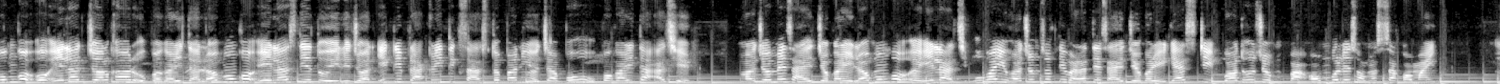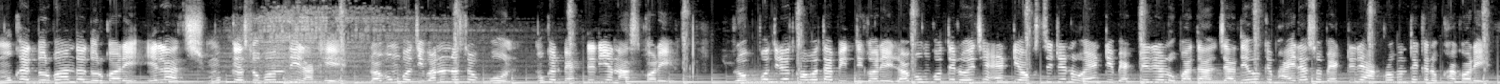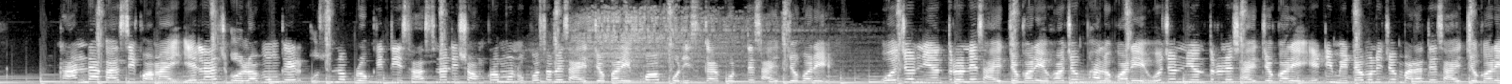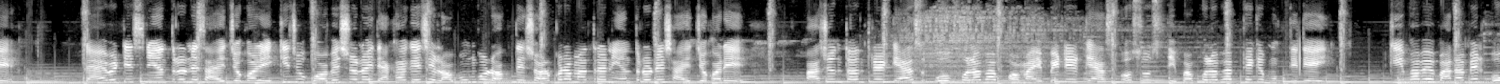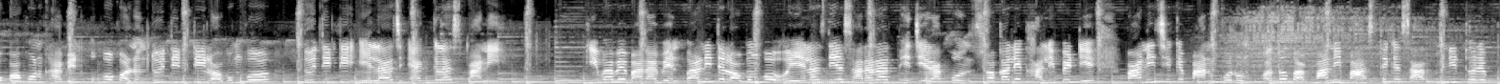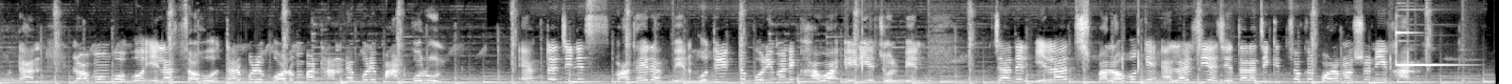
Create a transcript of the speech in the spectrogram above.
লবঙ্গ ও এলাচ জল খাওয়ার উপকারিতা। লবঙ্গ এলাচ দিয়ে তৈরি জল একটি প্রাকৃতিক স্বাস্থ্য পানীয় যা বহু উপকারিতা আছে। হজমে সাহায্য করে। লবঙ্গ ও এলাচ উভয়ই হজম শক্তি বাড়াতে সাহায্য করে। গ্যাস্ট্রিক বদহজম বা অম্বলের সমস্যা কমায়। মুখের দুর্গন্ধ দূর করে। এলাচ মুখকে সুগন্ধি রাখে। লবঙ্গ জীবাণুনাশক গুণ। মুখের ব্যাকটেরিয়া নাশ করে। প্রতিরোধ ক্ষমতা বৃদ্ধি করে। লবঙ্গতে রয়েছে অ্যান্টিঅক্সিডেন্ট ও অ্যান্টিব্যাকটেরিয়াল উপাদান যা দেহকে ভাইরাস ও ব্যাকটেরিয়া আক্রমণ থেকে রক্ষা করে। ঠান্ডা কাশি কমায়। এলাচ ও লবঙ্গের উষ্ণ প্রকৃতি শ্বাসনালী সংক্রমণ উপশমে সাহায্য করে। কফ পরিষ্কার করতে সাহায্য করে। ওজন নিয়ন্ত্রণে সাহায্য করে। হজম ভালো করে। ওজন নিয়ন্ত্রণে সাহায্য করে। এটি মেটাবলিজম বাড়াতে সাহায্য করে। নিয়ন্ত্রণে সাহায্য করে। কিছু গবেষণায় দেখা গেছে, লবঙ্গ রক্তে শর্করা মাত্রা নিয়ন্ত্রণে সাহায্য করে। পাচনতন্ত্রের গ্যাস ও ফোলাভাব কমায়, পেটের গ্যাস অস্বস্তি বা ফোলাভাব থেকে মুক্তি দেয়। কীভাবে বানাবেন ও কখন খাবেন? উপকরণ, দুই তিনটি লবঙ্গ, দুই তিনটি এলাচ, এক গ্লাস পানি। কীভাবে বানাবেন? পানিতে লবঙ্গ ও এলাচ দিয়ে সারা রাত ভিজিয়ে রাখুন। সকালে খালি পেটে পানি ছেঁকে পান করুন অথবা পানি পাঁচ থেকে সাত মিনিট ধরে লবঙ্গ ও এলাচ সহ তারপরে গরম বা ঠান্ডা করে পান করুন। একটা জিনিস মাথায় রাখবেন, অতিরিক্ত পরিমাণে খাওয়া এড়িয়ে চলবেন। যাদের এলাচ বা লবঙ্গে অ্যালার্জি আছে, তারা চিকিৎসকের পরামর্শ নিয়ে খান।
